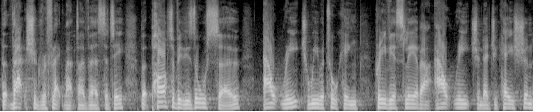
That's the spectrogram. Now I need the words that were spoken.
that that should reflect that diversity. But part of it is also outreach. We were talking previously about outreach and education,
